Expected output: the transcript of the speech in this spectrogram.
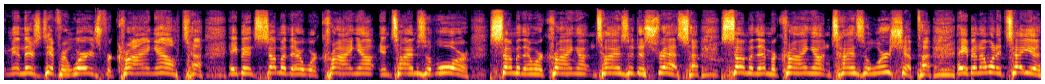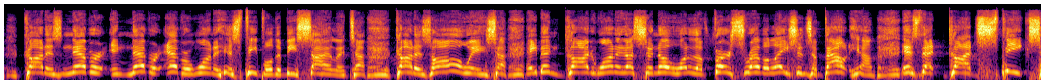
Amen. There's different words for crying out. Uh, amen. Some of them were crying out in times of war. Some of them were crying out in times of distress. Uh, some of them are crying out in times of worship. Uh, amen. I want to tell you, God has never, never, ever wanted His people to be silent. God has always, amen. God wanted us to know one of the first revelations about Him is that God speaks.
